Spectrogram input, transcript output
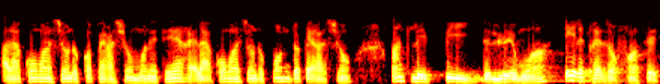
à la convention de coopération monétaire et la convention de compte d'opération entre les pays de l'UEMOA et le Trésor français.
